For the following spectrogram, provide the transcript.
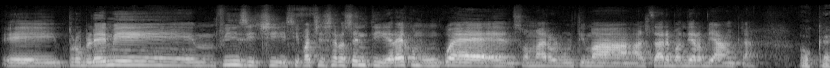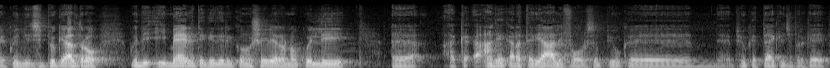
eh, i problemi mm, fisici si facessero sentire, comunque, insomma, ero l'ultima a alzare bandiera bianca. Ok, quindi sì, più che altro quindi i meriti che ti riconoscevi erano quelli eh, anche caratteriali forse più che, più che tecnici, perché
